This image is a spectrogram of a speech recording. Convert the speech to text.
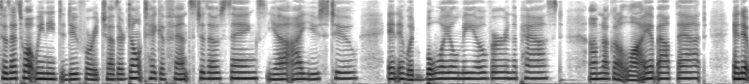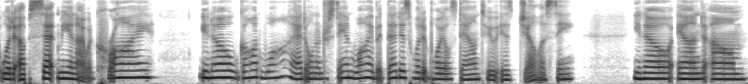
so that's what we need to do for each other. Don't take offense to those things. Yeah, I used to, and it would boil me over in the past. I'm not going to lie about that. And it would upset me, and I would cry. You know, God, why? I don't understand why, but that is what it boils down to is jealousy. You know, and um,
